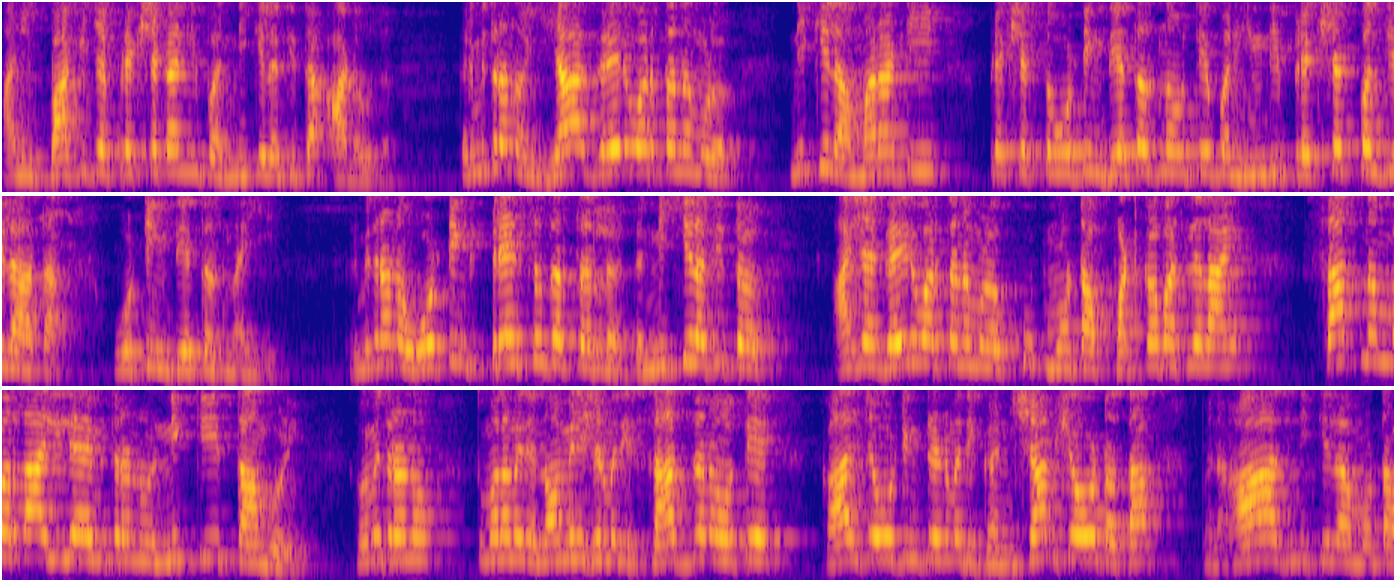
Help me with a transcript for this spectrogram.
आणि बाकीच्या प्रेक्षकांनी पण निकीला तिथं अडवलं तर मित्रांनो ह्या गैरवर्तनामुळं निकीला मराठी प्रेक्षक तर वोटिंग देतच नव्हते पण हिंदी प्रेक्षक पण तिला आता वोटिंग देतच नाहीये. तर मित्रांनो वोटिंग ट्रेंडचं जर ठरलं तर निकीला तिथं अशा गैरवर्तनामुळं खूप मोठा फटका बसलेला आहे. सात नंबरला आलेली आहे मित्रांनो निक्की तांबोळी. हो मित्रांनो तुम्हाला माहिती आहे नॉमिनेशनमध्ये सात जण होते. कालच्या वोटिंग ट्रेंडमध्ये घनश्याम शेवट होता. पण आज निकीला मोठा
